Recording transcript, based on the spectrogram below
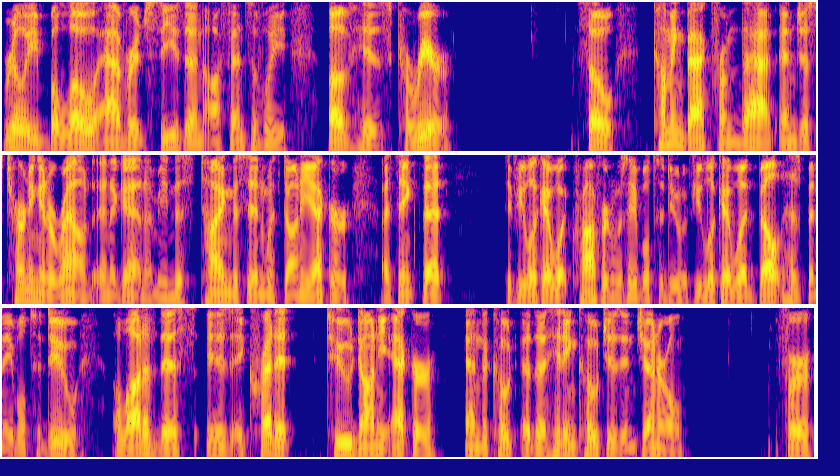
really below average season offensively of his career. So coming back from that and just turning it around, and again, I mean, this tying this in with Donnie Ecker, I think that if you look at what Crawford was able to do, if you look at what Belt has been able to do, a lot of this is a credit to Donnie Ecker and the co- uh, the hitting coaches in general for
